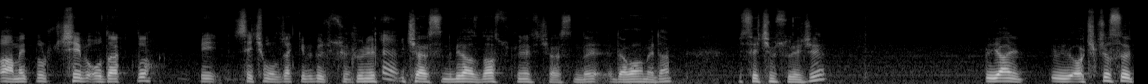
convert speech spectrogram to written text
Ahmet Nur Çebi odaklı bir seçim olacak gibi gözüküyor. Sükunet Evet. içerisinde biraz daha sükunet içerisinde devam eden bir seçim süreci. Yani e, açıkçası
